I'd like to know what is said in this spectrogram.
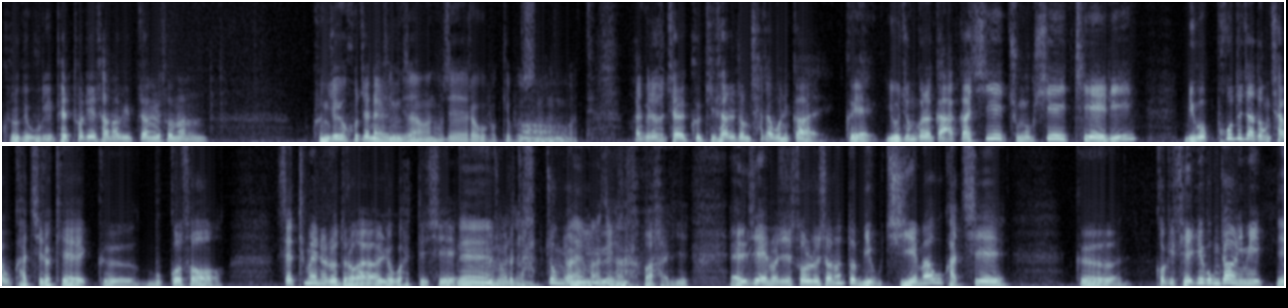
그러게 우리 배터리 산업 입장에서는 굉장히 호재네요. 굉장한 이게. 호재라고밖에 볼 수는 어. 없는 것 같아요. 아니 그래서 제가 그 기사를 좀 찾아보니까 그 요즘 그러니까 아까 C 중국 CATL이 미국 포드 자동차하고 같이 이렇게 그 묶어서 세트 메뉴로 들어가려고 했듯이 네, 요즘 맞아요. 이렇게 합종연횡이 네, 유행인가 봐. 이 LG 에너지 솔루션은 또 미국 GM하고 같이 그 거기 세 개 공장을 이미 예,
